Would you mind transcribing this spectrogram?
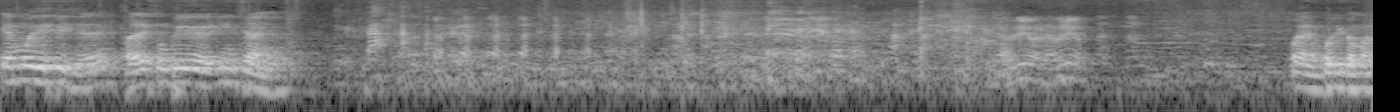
Es muy difícil, ¿eh? Parece un pibe de 15 años. La abrió, la abrió. Bueno, un poquito más.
